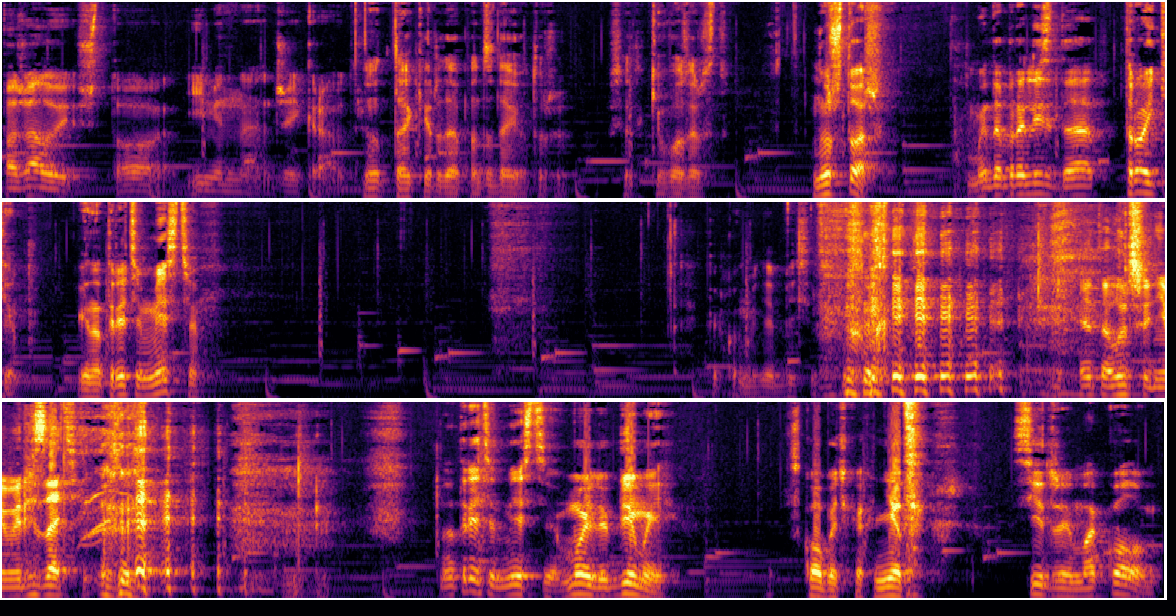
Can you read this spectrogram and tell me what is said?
Пожалуй, что именно Джей Краудер. Ну, Такер, да, подсдает уже. Все-таки возраст. Ну что ж, мы добрались до тройки. И на третьем месте... Как он меня бесит. Это лучше не вырезать. На третьем месте мой любимый, в скобочках нет, Сиджей Макколом,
